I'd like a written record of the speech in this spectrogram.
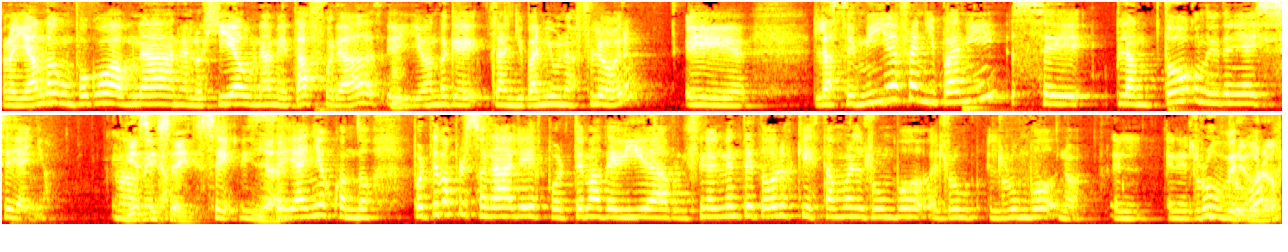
Bueno, llevando un poco a una analogía, una metáfora, eh, llevando que Frangipani es una flor, eh, la semilla de Frangipani se plantó cuando yo tenía 16 años. más o menos. 16, Sí, 16 ya. años cuando, por temas personales, por temas de vida, porque finalmente todos los que estamos en el rumbo, el rumbo, el rumbo no, en, en el rubro, Rubro.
